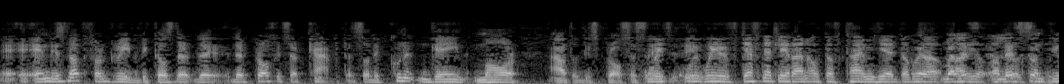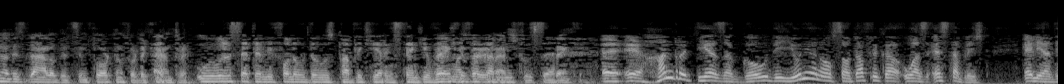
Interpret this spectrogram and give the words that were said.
uh, and it's not for greed because their, their, their profits are capped, so they couldn't gain more out of this process. We, It's- we, we've definitely run out of time here, Dr. well, but let's, let's continue this dialogue. It's important for the country. We will certainly follow those public hearings. Thank you very Thank you much for very coming much. through, sir. Thank you. Uh, a hundred years ago, the Union of South Africa was established. Earlier this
